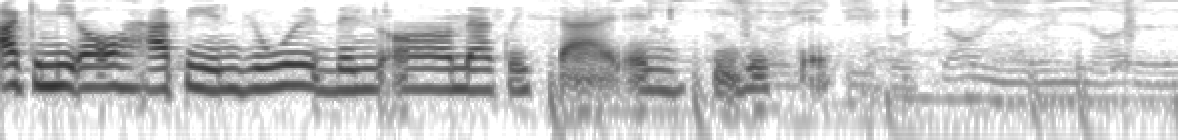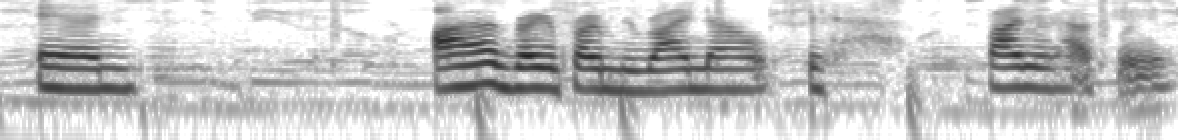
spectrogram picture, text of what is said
I can be all happy and joy, then automatically sad and be distance. And I have right in front of me right now is finding a house with a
